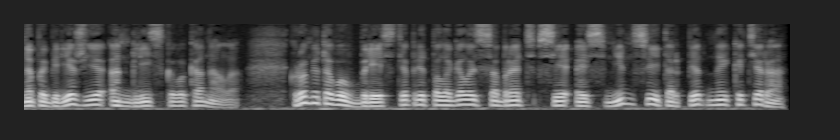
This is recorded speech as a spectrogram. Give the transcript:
на побережье Английского канала. Кроме того, в Бресте предполагалось собрать все эсминцы и торпедные катера,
